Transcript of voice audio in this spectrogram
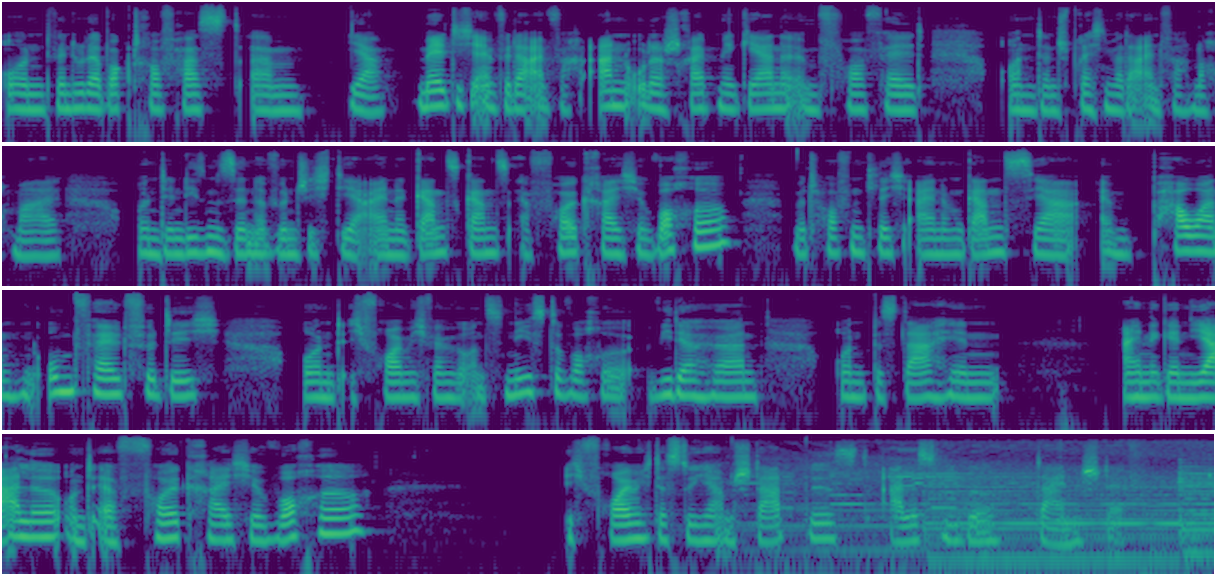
Und wenn du da Bock drauf hast, ähm, ja, melde dich entweder einfach an oder schreib mir gerne im Vorfeld und dann sprechen wir da einfach nochmal. Und in diesem Sinne wünsche ich dir eine ganz, ganz erfolgreiche Woche mit hoffentlich einem ganz ja empowernden Umfeld für dich. Und ich freue mich, wenn wir uns nächste Woche wieder hören. Und bis dahin eine geniale und erfolgreiche Woche. Ich freue mich, dass du hier am Start bist. Alles Liebe, deine Steff.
